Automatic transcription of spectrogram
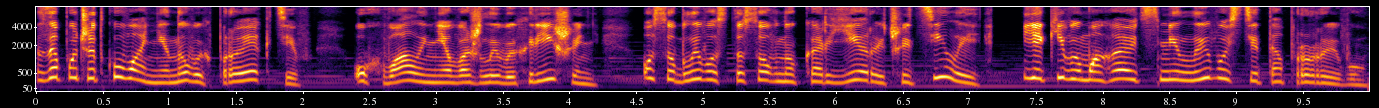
започаткування нових проєктів, ухвалення важливих рішень, особливо стосовно кар'єри чи цілей, які вимагають сміливості та прориву.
